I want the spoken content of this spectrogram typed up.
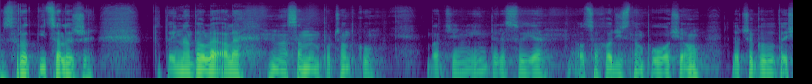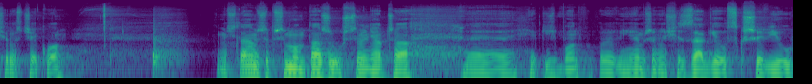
Zwrotnica leży tutaj na dole, ale na samym początku bardziej mnie interesuje o co chodzi z tą półosią, dlaczego tutaj się rozciekło. Myślałem, że przy montażu uszczelniacza e, jakiś błąd popełniłem, że on się zagiął, skrzywił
